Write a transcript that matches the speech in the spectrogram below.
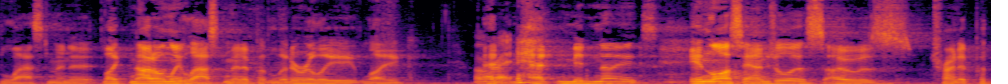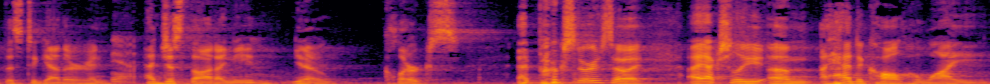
last minute. Like not only last minute, but literally like Oh, at, right. at midnight in Los Angeles. I was trying to put this together and Yeah. had just thought I need you know clerks at bookstores. So I, I actually um, I had to call Hawaii.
